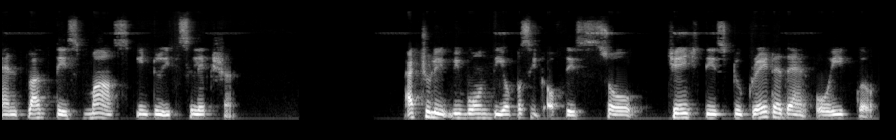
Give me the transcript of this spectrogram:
and plug this mask into its selection. Actually, we want the opposite of this, so change this to greater than or equal.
